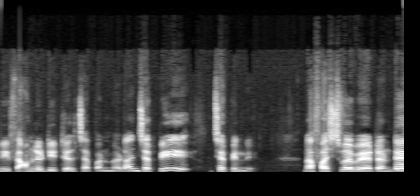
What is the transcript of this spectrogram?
మీ ఫ్యామిలీ డీటెయిల్స్ చెప్పండి మేడం అని చెప్పి చెప్పింది. నా ఫస్ట్ వైఫ్ ఏంటంటే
